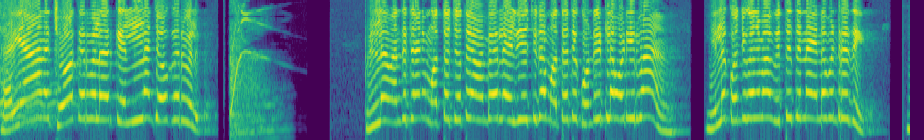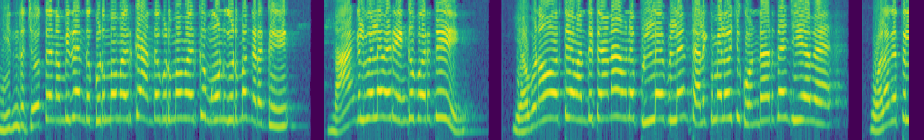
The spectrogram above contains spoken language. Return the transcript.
சரியான சோக்கர் விழா இருக்கு எல்லாம் சோக்கர் விழு பிள்ளை வந்துட்டான்னு மொத்த சொத்தை அவன் பேர்ல எழுதி வச்சுட்டா மொத்தத்தை கொண்டுட்டுலாம் ஓடிடுவேன். இல்ல கொஞ்சம் கொஞ்சமா வித்து தின்னா என்ன பண்றது? இந்த சொத்தை இந்த What.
